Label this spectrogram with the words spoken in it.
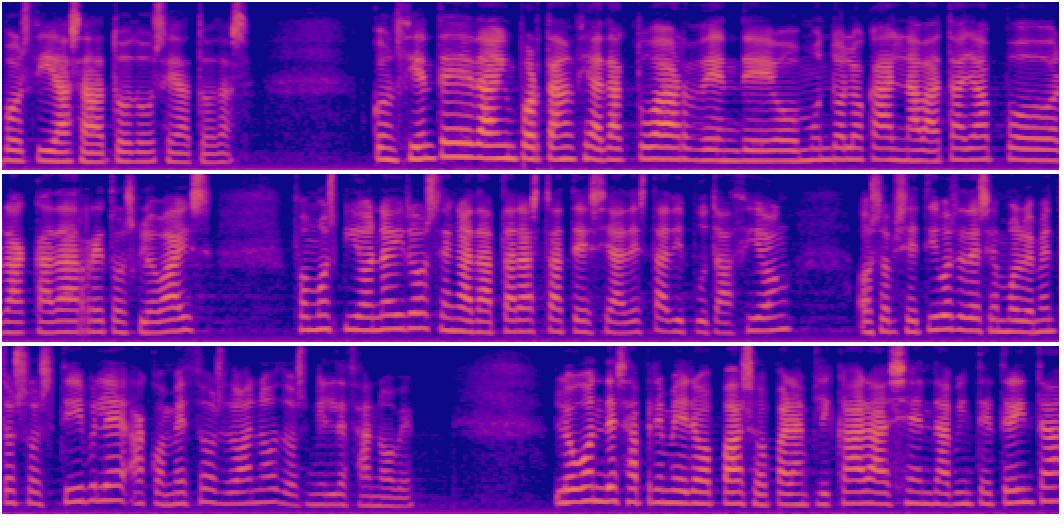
Bos días a todos e a todas. Consciente da importancia de actuar dende o mundo local na batalla por acadar retos globais, fomos pioneiros en adaptar a estrategia desta Diputación aos Obxectivos de Desenvolvemento Sostible a comezos do ano 2019. Logo desa primeiro paso para implicar a Xenda 2030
